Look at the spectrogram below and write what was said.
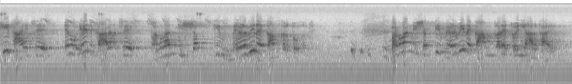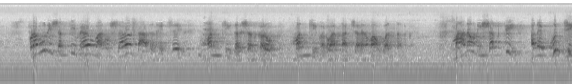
દુઃખી થાય છે, એનું એ જ કારણ છે, ભગવાનની શક્તિ મેળવીને કામ કરતો નથી. ભગવાનની શક્તિ મેળવીને કામ કરે તો એની હાર થાય. પ્રભુની શક્તિ મેળવવાનું સરળ સાધન એ છે, મનથી દર્શન કરો, મનથી ભગવાનના ચરણમાં વંદન કરો. માનવની શક્તિ અને બુદ્ધિ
